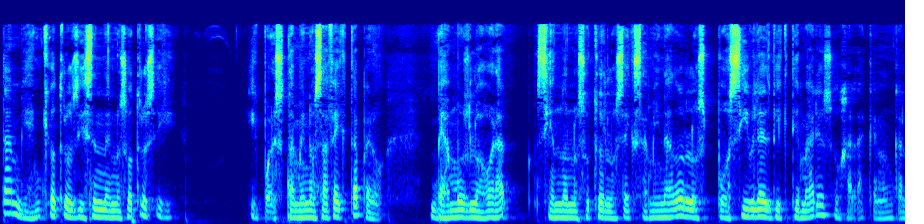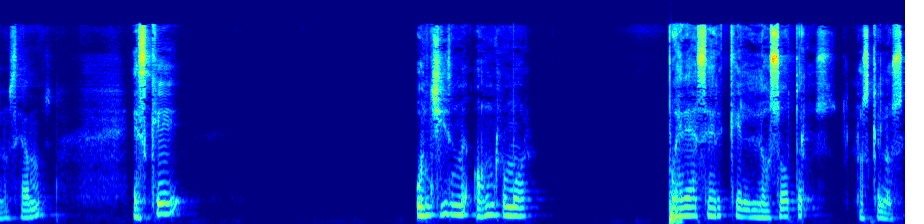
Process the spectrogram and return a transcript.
también que otros dicen de nosotros y, y por eso también nos afecta, pero veámoslo ahora siendo nosotros los examinados, los posibles victimarios, ojalá que nunca lo seamos, es que un chisme o un rumor puede hacer que los otros, los que, los,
